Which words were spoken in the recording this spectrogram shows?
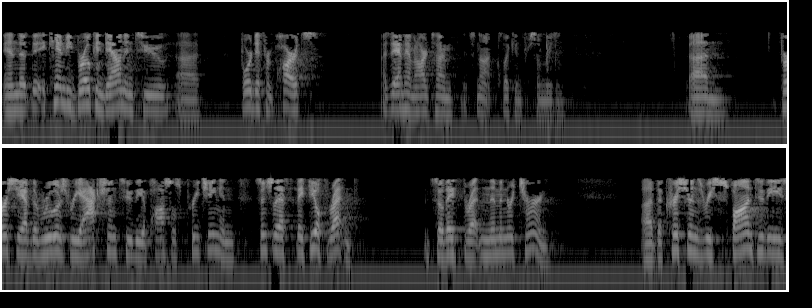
And it can be broken down into uh, four different parts. Isaiah, I'm having a hard time. It's not clicking for some reason. Um, first, you have the ruler's reaction to the apostles' preaching, and essentially they feel threatened. And so they threaten them in return. Uh, the Christians respond to these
